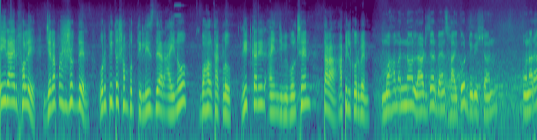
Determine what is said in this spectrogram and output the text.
এই রায়ের ফলে জেলা প্রশাসকদের অর্পিত সম্পত্তি লিজ দেওয়ার আইনও বহাল থাকল। রিটকারীর আইনজীবী বলছেন, তারা আপিল করবেন। মহামান্য লার্জার বেঞ্চ হাইকোর্ট ডিভিশন, ওনারা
